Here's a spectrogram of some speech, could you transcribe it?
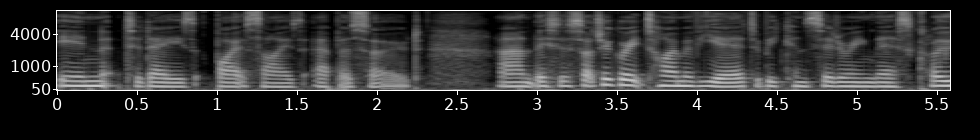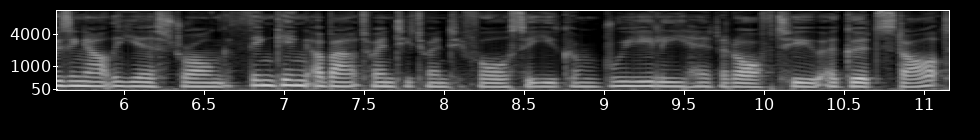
in today's bite sized episode. And this is such a great time of year to be considering this, closing out the year strong, thinking about 2024 so you can really hit it off to a good start.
